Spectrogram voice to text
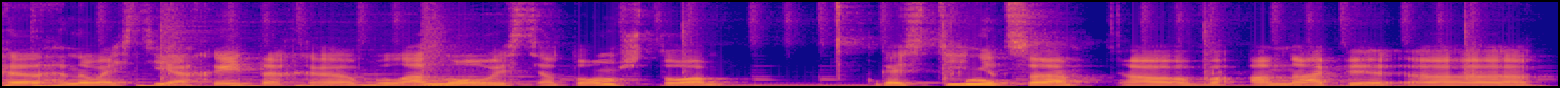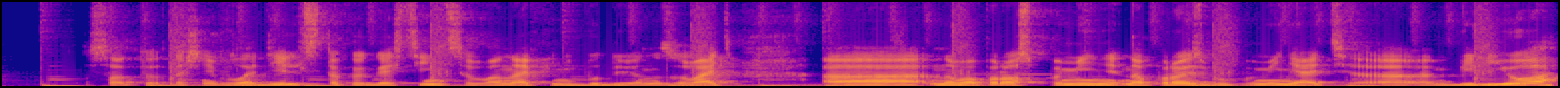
э, новостей о хейтах э, была новость о том, что гостиница э, в Анапе, точнее, владелец такой гостиницы в Анапе, не буду ее называть, на вопрос, поменя... на просьбу поменять а, белье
